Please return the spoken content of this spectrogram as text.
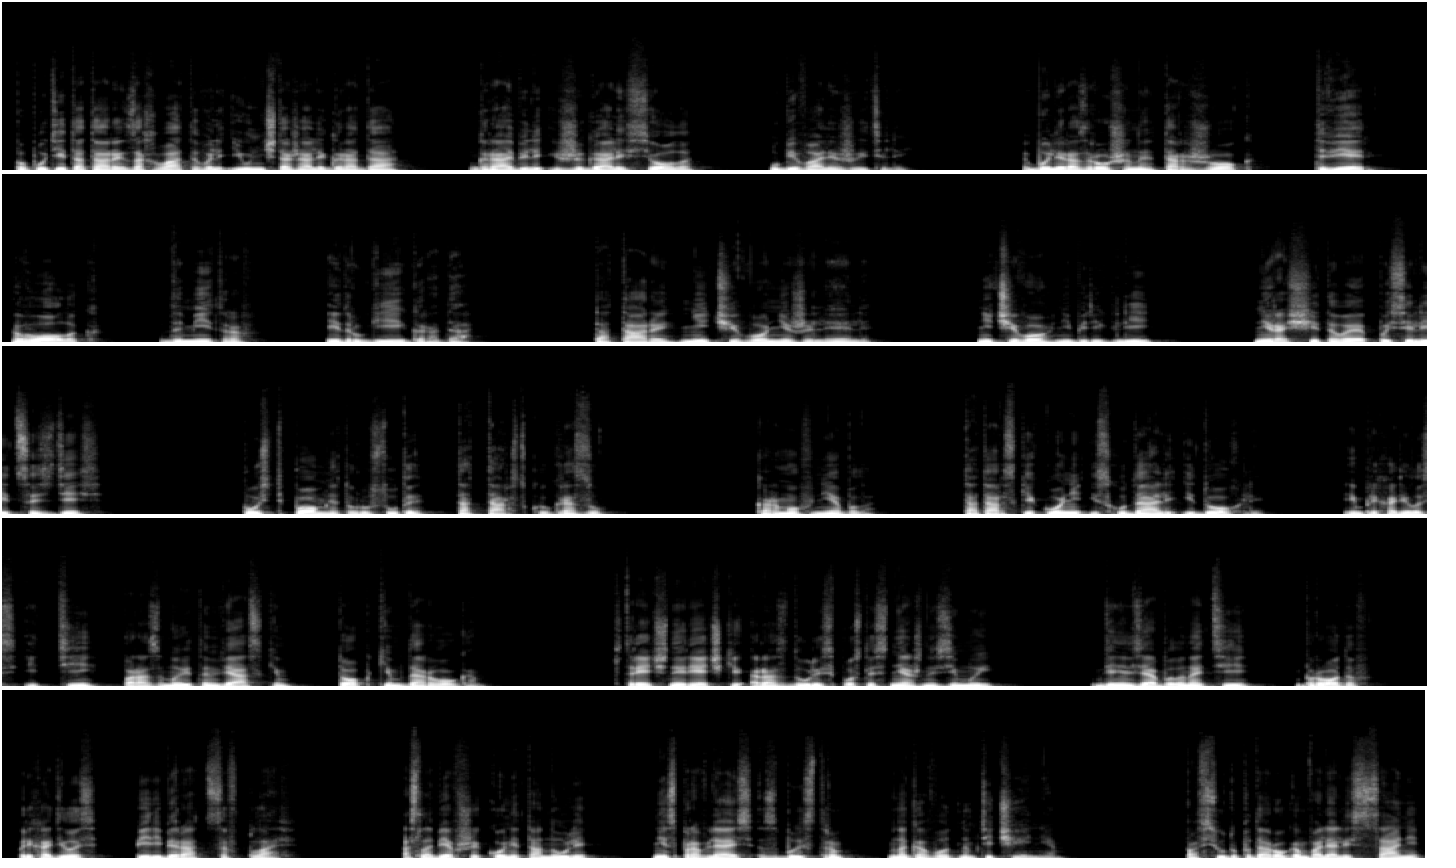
По пути татары захватывали и уничтожали города, грабили и сжигали села, убивали жителей. Были разрушены Торжок, Тверь, Волок, Дмитров и другие города. Татары ничего не жалели, ничего не берегли, не рассчитывая поселиться здесь, Пусть помнят урусуты татарскую грозу. Кормов не было. Татарские кони исхудали и дохли. Им приходилось идти по размытым, вязким, топким дорогам. Встречные речки раздулись после снежной зимы. Где нельзя было найти бродов, приходилось перебираться вплавь. Ослабевшие кони тонули, не справляясь с быстрым многоводным течением. Повсюду по дорогам валялись сани,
